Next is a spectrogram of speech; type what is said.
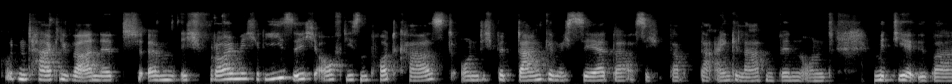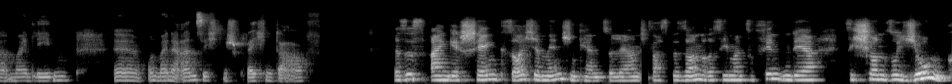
Guten Tag, liebe Annette. Ähm, ich freue mich riesig auf diesen Podcast und ich bedanke mich sehr, dass ich da, eingeladen bin und mit dir über mein Leben äh, und meine Ansichten sprechen darf. Es ist ein Geschenk, solche Menschen kennenzulernen. Was Besonderes, jemand zu finden, der sich schon so jung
